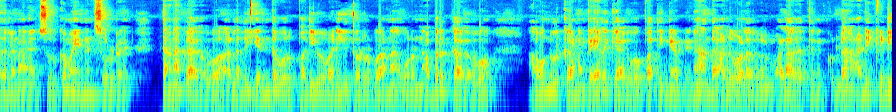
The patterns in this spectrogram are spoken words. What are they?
அதில் நான் சுருக்கமாக என்னென்னு சொல்கிறேன் தனக்காகவோ அல்லது எந்த ஒரு பதிவு வணிக தொடர்பான ஒரு நபருக்காகவோ அவங்களுக்கான வேலைக்காகவோ பார்த்தீங்க அப்படின்னா அந்த அலுவலர்கள் வளாகத்தினுக்குள்ளே அடிக்கடி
